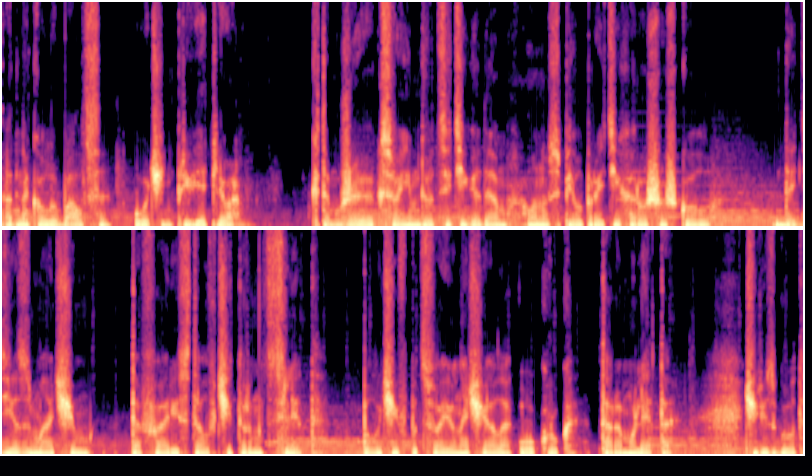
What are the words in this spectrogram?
однако улыбался очень приветливо. К тому же, к своим 20 годам он успел пройти хорошую школу. Дадьезмачем Тафари стал в 14 лет, получив под свое начало округ Тарамулета. Через год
